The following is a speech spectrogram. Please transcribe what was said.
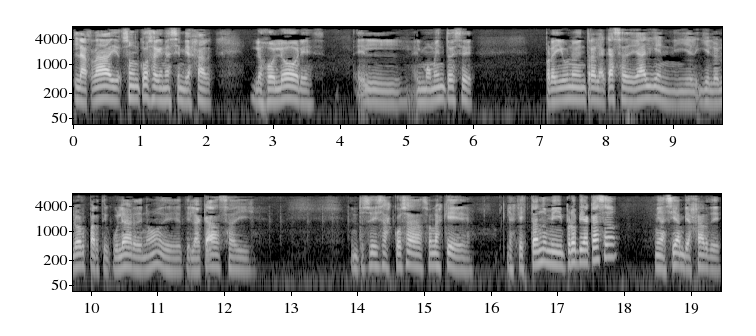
la radio, son cosas que me hacen viajar. Los olores, el, el momento ese, por ahí uno entra a la casa de alguien y el, y el olor particular de, ¿no? de, de la casa y entonces esas cosas son las que las que estando en mi propia casa me hacían viajar de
